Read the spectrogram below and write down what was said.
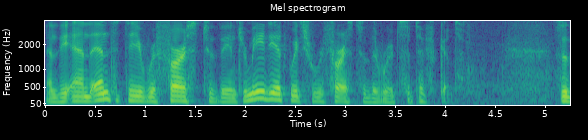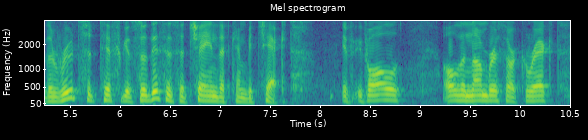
And the end entity refers to the intermediate, which refers to the root certificate. So the root certificate, so this is a chain that can be checked. If, if all, all the numbers are correct,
